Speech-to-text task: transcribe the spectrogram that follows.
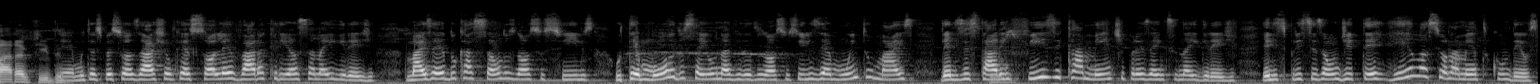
para a vida. É, muitas pessoas acham que é só levar a criança na igreja, mas a educação dos nossos filhos, o temor do Senhor na vida dos nossos filhos é muito mais deles estarem fisicamente presentes na igreja. Eles precisam de ter relacionamento com Deus.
